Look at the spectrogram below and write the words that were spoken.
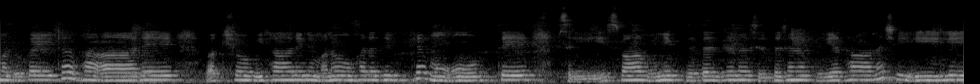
मधुकैटभारे वक्षोविहारिणि मनोहरदिव्यमूर्ते श्रीस्वामिनि कृतजनश्रितजनप्रियधानशीले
